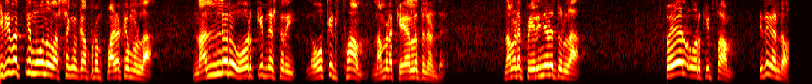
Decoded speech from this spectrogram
ഇരുപത്തിമൂന്ന് വർഷങ്ങൾക്കപ്പുറം പഴക്കമുള്ള നല്ലൊരു ഓർക്കിഡ് നഴ്സറി ഓർക്കിഡ് ഫാം നമ്മുടെ കേരളത്തിലുണ്ട്. നമ്മുടെ പെരിഞ്ഞടത്തുള്ള പേൾ ഓർക്കിഡ് ഫാം. ഇത് കണ്ടോ?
